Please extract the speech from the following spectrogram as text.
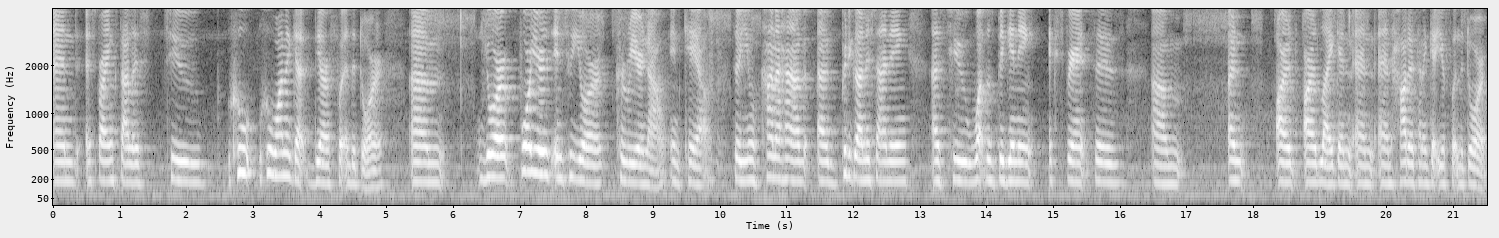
and aspiring stylists to who who want to get their foot in the door? Um, you're four years into your career now in KL, so you kind of have a pretty good understanding as to what those beginning experiences um, and are are like, and and and how to kind of get your foot in the door.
